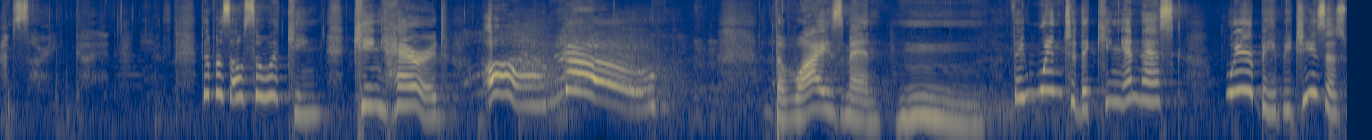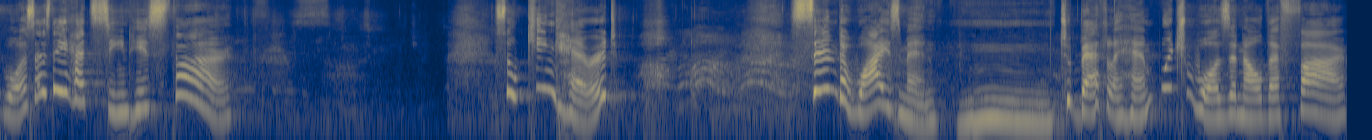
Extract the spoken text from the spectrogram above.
I'm sorry, go ahead. Yes. There was also a king, King Herod. Oh no! The wise men, hmm, they went to the king and asked where baby Jesus was as they had seen his star. So King Herod sent the wise men hmm, to Bethlehem, which wasn't all that far.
